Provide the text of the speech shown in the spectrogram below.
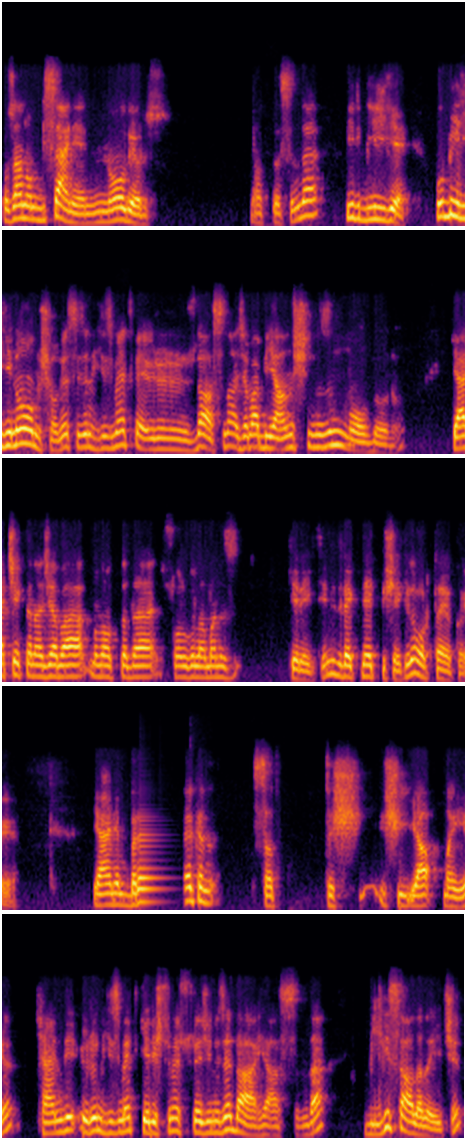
O zaman bir saniye ne oluyoruz noktasında bir bilgi. Bu bilgi ne olmuş oluyor? Sizin hizmet ve ürününüzde aslında acaba bir yanlışınızın mı olduğunu, gerçekten acaba bu noktada sorgulamanız gerektiğini direkt net bir şekilde ortaya koyuyor. Yani bırakın satış işi yapmayı kendi ürün hizmet geliştirme sürecinize dahi aslında bilgi sağladığı için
